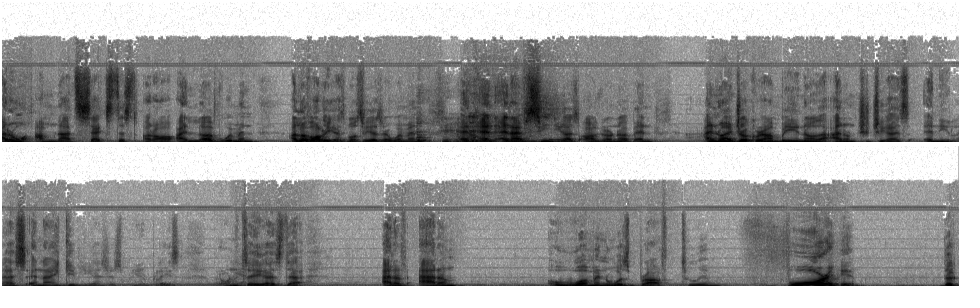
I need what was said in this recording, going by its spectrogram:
I don't, I'm not sexist at all. I love women. I love all of you guys. Most of you guys are women, and and and I've seen you guys all grown up, and I know I joke around, but you know that I don't treat you guys any less, and I give you guys your your place. But I want to tell you guys that out of Adam, a woman was brought to him for him. The,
